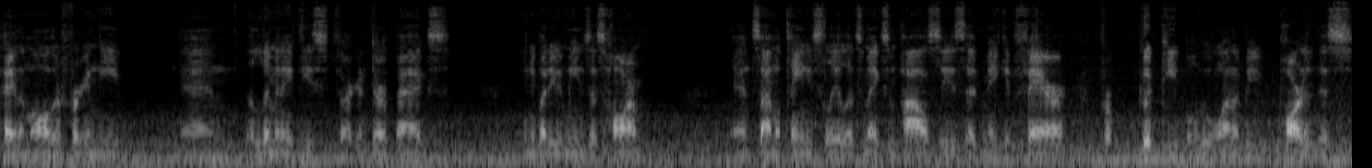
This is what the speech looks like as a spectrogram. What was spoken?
Pay them all their friggin' need and eliminate these fucking dirtbags. Anybody who means us harm. And simultaneously, let's make some policies that make it fair for good people who want to be part of this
